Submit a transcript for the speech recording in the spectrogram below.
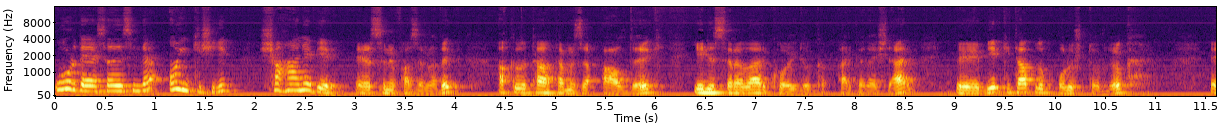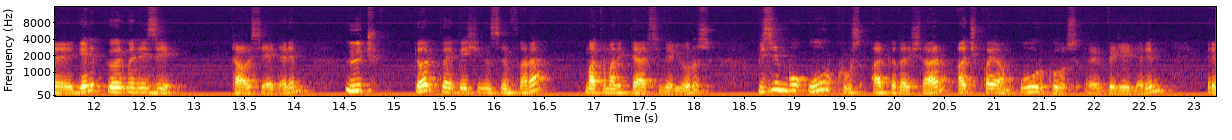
Uğur Dershanesi'nde 10 kişilik şahane bir e, sınıf hazırladık akıllı tahtamızı aldık. Yeni sıralar koyduk arkadaşlar. Ee, bir kitaplık oluşturduk. Ee, gelip görmenizi tavsiye ederim. 3, 4 ve 5. sınıflara matematik dersi veriyoruz. Bizim bu Uğur kurs arkadaşlar, Açpayam Uğur kurs e, velilerim e,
